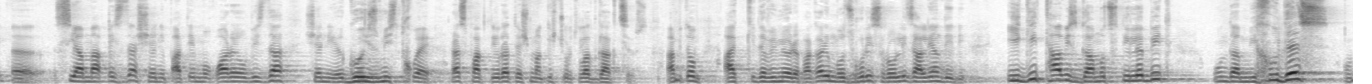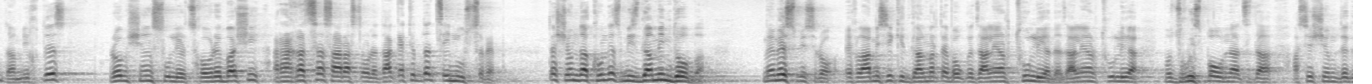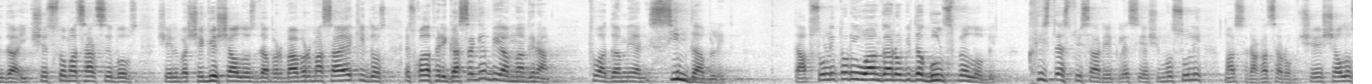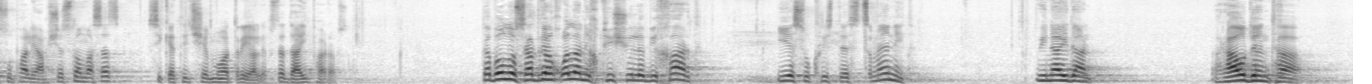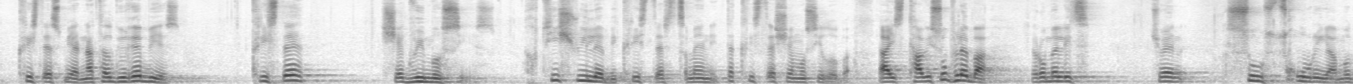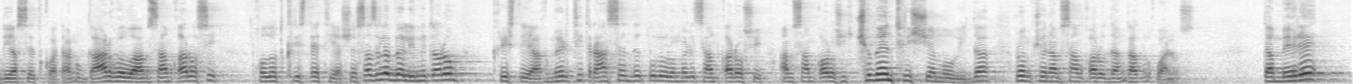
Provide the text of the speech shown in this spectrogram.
სიამაყის და შენი პატიმოყარეობის და შენი ეგოიზმის თყვე, რაც ფაქტიურად ეშმაკის ჭურჭლად გაქცევს. ამიტომ აქ კიდევ ვიმეორებ, აქ არის მოძღურის როლი ძალიან დიდი. იგი თავის გამოცდილებით უნდა მიხვდეს, უნდა მიხვდეს, რომ შენ სულიერ ცხოვრებაში რაღაცას არასწორად აკეთებ და წინ უსწრებ და შემდა კონდეს მისდამინდობა. მე მესმის რომ ეხლა ამის იქით განმარტება უკვე ძალიან რთულია და ძალიან რთულია მოძღვის პოვნაც და ასე შემდეგ და იქ შეცდომაც არსებობს შეიძლება შეგეშალოს და ბრბაბრმა საეკიდოს. ეს ყველაფერი გასაგებია მაგრამ თუ ადამიანი სიმდაბლით და აბსოლუტური უანგარობით და გულწრფელობით ქრისტესთვის არის ეკლესიაში მოსული მას რაღაცა რომ შეეშალოს უფალი ამ შეცდომასაც სიკეთით შემოატრიალებს და დაიფარავს. და ბოლოს რადგან ყველანი ღვთისშვილები ხართ იესო ქრისტეს წმენით ვინაიდან რაოდენთა ქრისტეს მიერ ნათელგვიღებიეს ქრისტე შეგვიმოსიეს. ღვთისშვილები ქრისტეს წმენით და ქრისტეს შემოსილობა. აი ეს თავისუფლება რომელიც ჩვენ სულს წყურია მოდი ასე თქვა ანუ გარღვევა ამ სამყაროსი მხოლოდ ქრისტეთია. შესაძლებელი იმიტომ რომ ქრისტეა ღმერთი ტრანსცენდენტული რომელიც სამყაროში ამ სამყაროში ჩვენთვის შემოვიდა რომ ჩვენ ამ სამყაროდან გაგვიყვანოს და მე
